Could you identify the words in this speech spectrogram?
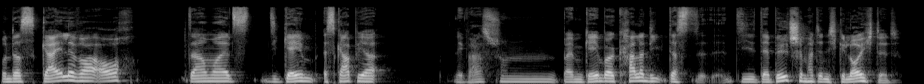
und das Geile war auch damals die Game, es gab ja, nee, war das schon beim Game Boy Color, die, das, die, der Bildschirm hat ja nicht geleuchtet.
